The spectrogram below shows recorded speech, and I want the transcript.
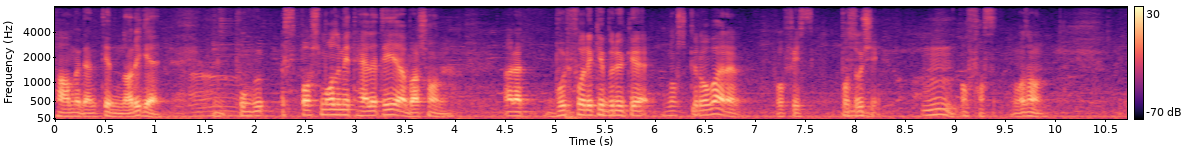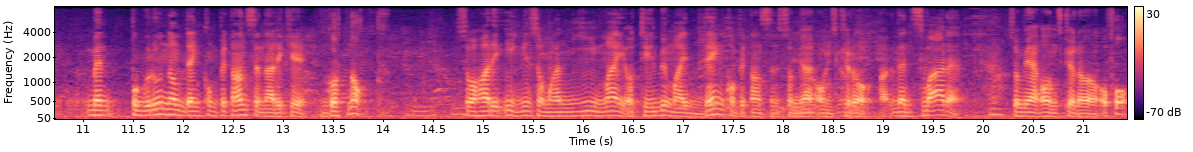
ta med den til Norge. Spørsmålet mitt hele tida var sånn er at Hvorfor ikke bruke norske råvarer på fisk, på sushi? Og, fast, og sånn. Men pga. den kompetansen er ikke godt nok, så har det ingen som kan gi meg og tilby meg den kompetansen som jeg ønsker å, den svaret som jeg ønsker å, å få.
